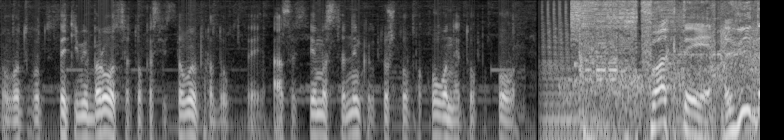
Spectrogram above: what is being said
Ну, Вот, вот с этими бороться только с весовой продукцией, а со всем остальным, как то, что упаковано, то упаковано. Факти від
